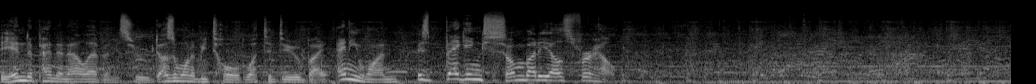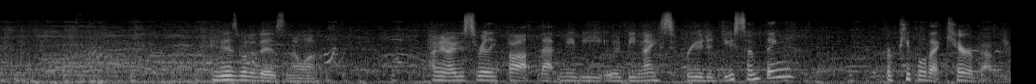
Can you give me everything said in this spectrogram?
The independent Elle Evans who doesn't want to be told what to do by anyone is begging somebody else for help. It is what it is, Noah. I mean, I just really thought that maybe it would be nice for you to do something for people that care about you.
